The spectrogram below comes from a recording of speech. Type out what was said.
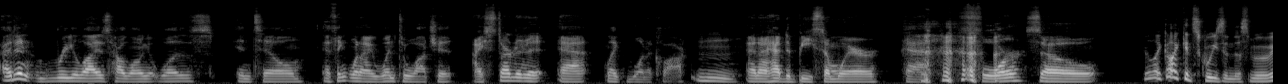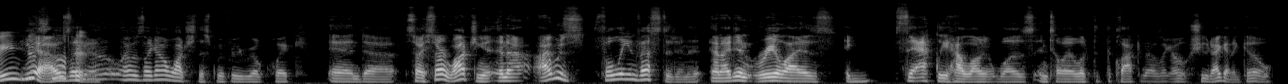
I didn't realize how long it was until I think when I went to watch it, I started it at like one o'clock, Mm. and I had to be somewhere at four. So You're like, I could squeeze in this movie. yeah, I was like, nothing." oh, I was like, I'll watch this movie real quick, and uh, so I started watching it, and I, I was fully invested in it, and I didn't realize exactly how long it was until I looked at the clock, and I was like, oh shoot, I gotta go.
